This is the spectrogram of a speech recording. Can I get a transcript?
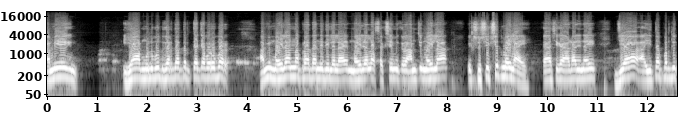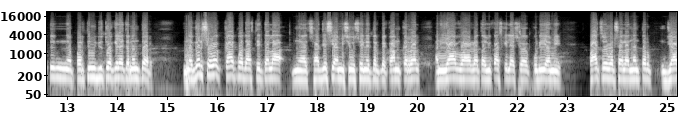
आम्ही ह्या मूलभूत गरजा तर त्याच्याबरोबर आम्ही महिलांना प्राधान्य दिलेलं आहे. महिलेला सक्षमीकरण आमची महिला एक सुशिक्षित महिला आहे. काय अशी काही अडाणी नाही. ज्या इथं प्रतिनिधी प्रतिनिधित्व केल्याच्यानंतर नगरसेवक काय पद असते त्याला साजेशी आम्ही शिवसेनेतर्फे काम कराल आणि या वार्डाचा विकास केल्याशिवाय पुढे आम्ही पाच वर्षाला नंतर ज्या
